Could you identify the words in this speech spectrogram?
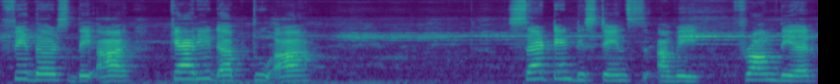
feathers. They are carried up to a certain distance away from their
